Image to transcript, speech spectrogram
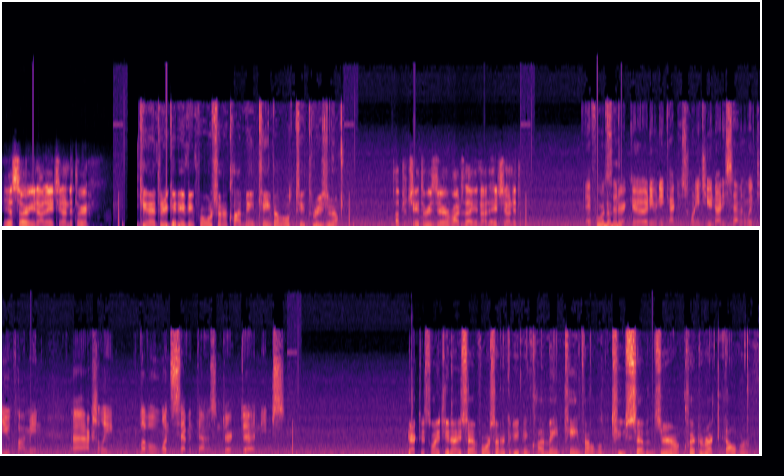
Yes, sir, United 1893. 1893, good evening, Fort Worth Center. Climb maintain level 230. Up to 230, roger that, United 1893. Hey, Fort Worth Center, good evening. Cactus 2297 with you, climbing, uh, actually, level 17,000, direct uh, NEEPs. Cactus 2297, Fort Worth Center, good evening. Climb maintain level 270, clear direct Elver.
